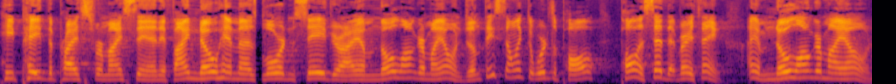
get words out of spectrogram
He paid the price for my sin. If I know him as Lord and Savior, I am no longer my own. Don't these sound like the words of Paul? Paul has said that very thing. I am no longer my own.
